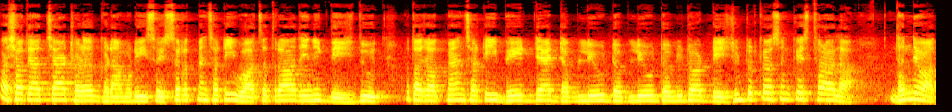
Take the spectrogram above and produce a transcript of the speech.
अशा त्याच्या ठळक घडामोडी सैसर बातम्यांसाठी वाचत राहा दैनिक देशदूत. व ताज्या बातम्यांसाठी भेट डॅट W W W dot Deshdoot dot संकेतस्थळाला. धन्यवाद.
